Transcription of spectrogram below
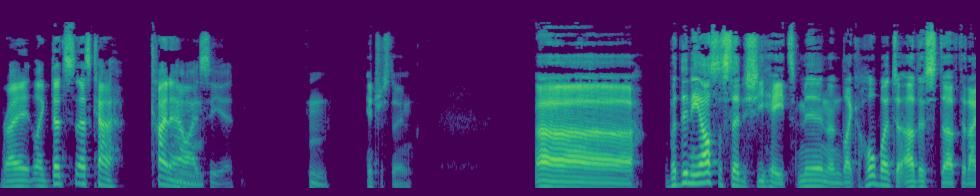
right? Like that's that's kind of kind of how I Hmm. see it. Hmm. Interesting. Uh, but then he also said she hates men and like a whole bunch of other stuff that I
